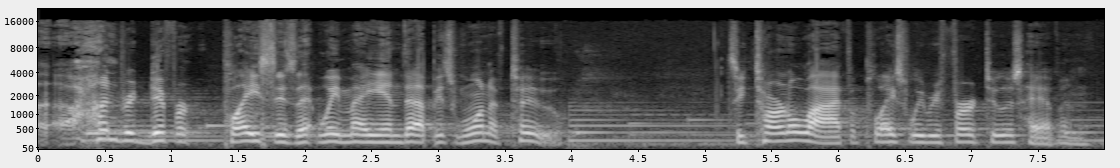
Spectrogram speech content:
a hundred different places that we may end up, it's one of two. It's eternal life, a place we refer to as heaven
